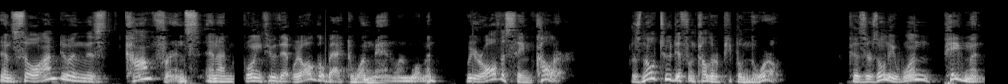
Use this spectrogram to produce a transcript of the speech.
And so I'm doing this conference and I'm going through that. We all go back to one man, one woman. We are all the same color. There's no two different color people in the world because there's only one pigment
